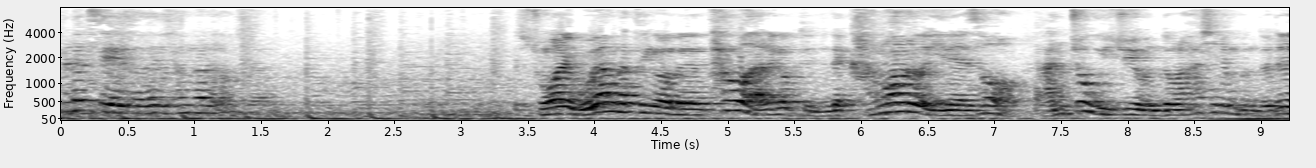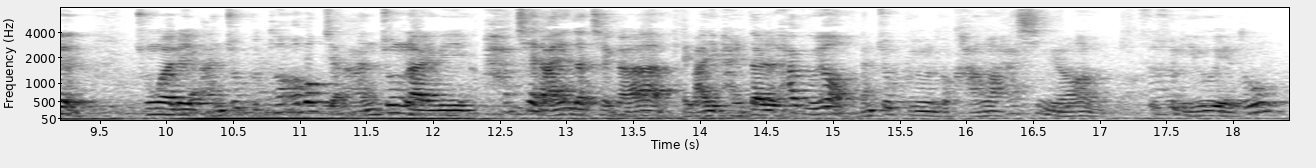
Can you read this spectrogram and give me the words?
플렉스에서 해도 상관은 없어요. 종아리 모양 같은 거는 타고나는 것도 있는데 강화로 인해서 안쪽 위주의 운동을 하시는 분들은 종아리 안쪽부터 허벅지 안쪽 라인이 하체 라인 자체가 많이 발달을 하고요. 안쪽 근육을 더 강화하시면 수술 이후에도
